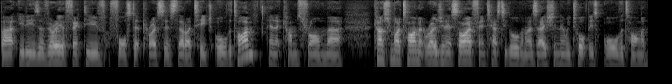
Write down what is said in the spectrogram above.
But it is a very effective four step process that I teach all the time. And it comes from, uh, comes from my time at Rogen SI, fantastic organization. And we taught this all the time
